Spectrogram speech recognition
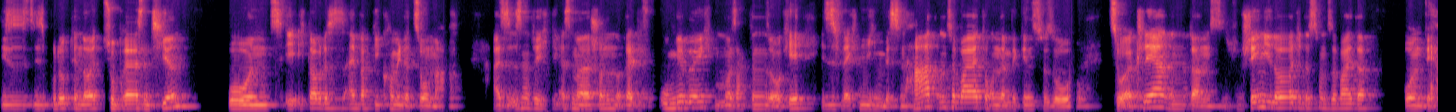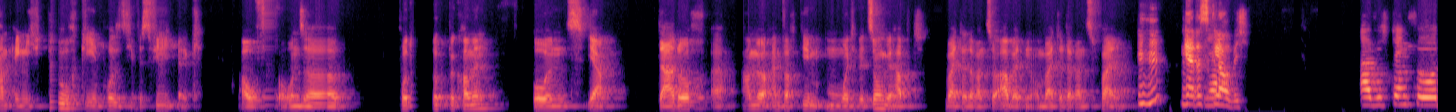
dieses, dieses Produkt den Leuten zu präsentieren. Und ich glaube, dass es einfach die Kombination macht. Also es ist natürlich erstmal schon relativ ungewöhnlich. Man sagt dann so, okay, ist es vielleicht nicht ein bisschen hart und so weiter. Und dann beginnst du so zu erklären und dann verstehen die Leute das und so weiter. Und wir haben eigentlich durchgehend positives Feedback auf unser Produkt bekommen. Und ja, dadurch äh, haben wir einfach die Motivation gehabt, weiter daran zu arbeiten, um weiter daran zu fallen. Mhm. Ja, das ja. glaube ich. Also ich denke, so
